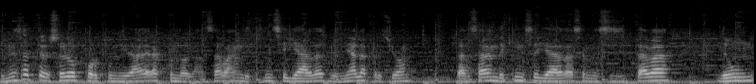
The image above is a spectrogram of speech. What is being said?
En esa tercera oportunidad era cuando lanzaban de 15 yardas, venía la presión, lanzaban de 15 yardas, se necesitaba de, un,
